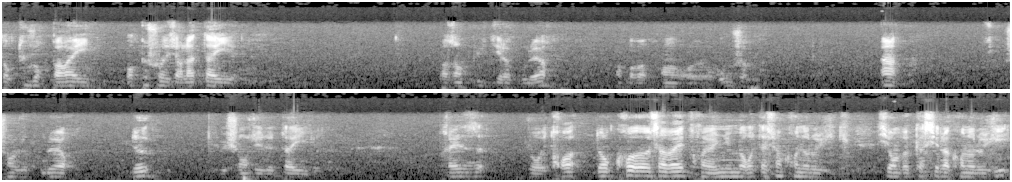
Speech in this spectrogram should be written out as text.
Donc toujours pareil, on peut choisir la taille, par exemple, et la couleur on va prendre euh, rouge. 1. Si je change de couleur, 2. Je vais changer de taille 13. J'aurai 3. Donc euh, ça va être une numérotation chronologique. Si on veut casser la chronologie,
